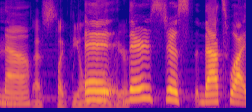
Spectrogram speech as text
no. That's like the only rule Uh, here. there's just that's why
